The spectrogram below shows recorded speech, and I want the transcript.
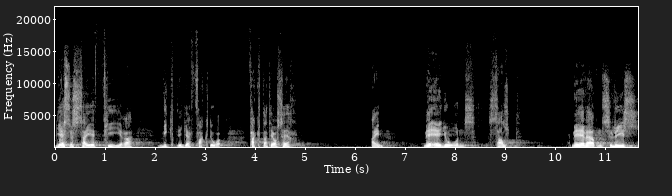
Jesus sier fire viktige faktorer, fakta til oss her. 1. Vi er jordens salt. Vi er verdens lys.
